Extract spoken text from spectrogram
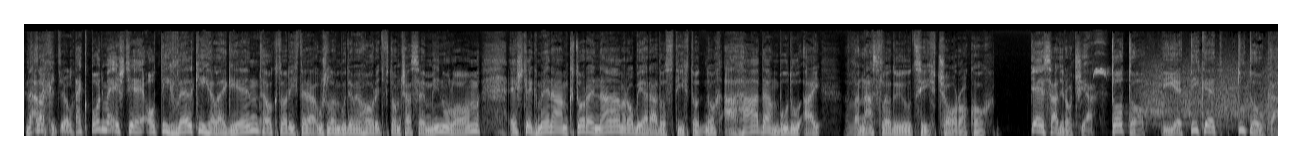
No, ale zachytil. Tak poďme ešte o tých veľkých legend, o ktorých teda už len budeme hovoriť v tom čase minulom, ešte k menám, ktoré nám robia radosť v týchto dňoch a hádam budú aj v nasledujúcich čo rokoch, 10 ročiach. Toto je tiket tutovka.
